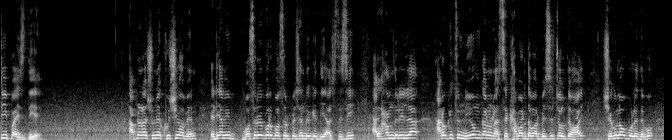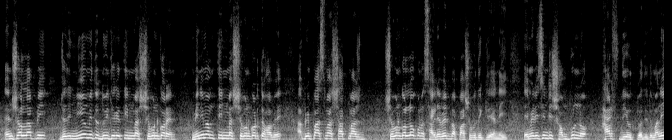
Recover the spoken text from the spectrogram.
টি পাইস দিয়ে। আপনারা শুনে খুশি হবেন এটি আমি বছরের পর বছর পেশেন্টদেরকে দিয়ে আসতেছি। আলহামদুলিল্লাহ আরও কিছু নিয়মকানুন আছে, খাবার দাবার বেঁচে চলতে হয়, সেগুলোও বলে দেব। ইনশাল্লাহ আপনি যদি নিয়মিত দুই থেকে তিন মাস সেবন করেন, মিনিমাম তিন মাস সেবন করতে হবে। আপনি পাঁচ মাস, সাত মাস সেবন করলেও কোনো সাইড এফেক্ট বা পার্শ্ব প্রতিক্রিয়া নেই। এই মেডিসিনটি সম্পূর্ণ হার্ফ দিয়ে উৎপাদিত মানে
